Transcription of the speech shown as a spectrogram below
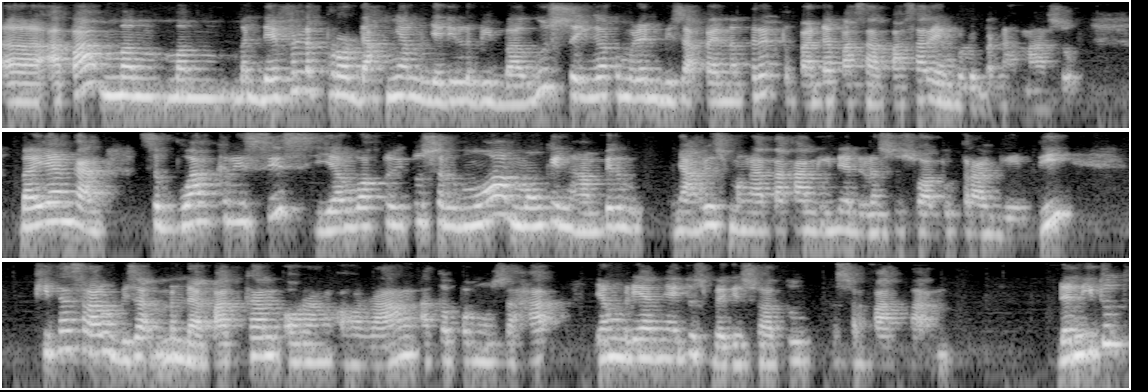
uh, apa mem, mem, produknya menjadi lebih bagus sehingga kemudian bisa penetrate kepada pasar-pasar yang belum pernah masuk. Bayangkan sebuah krisis yang waktu itu semua mungkin hampir nyaris mengatakan ini adalah sesuatu tragedi kita selalu bisa mendapatkan orang-orang atau pengusaha yang melihatnya itu sebagai suatu kesempatan. Dan itu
